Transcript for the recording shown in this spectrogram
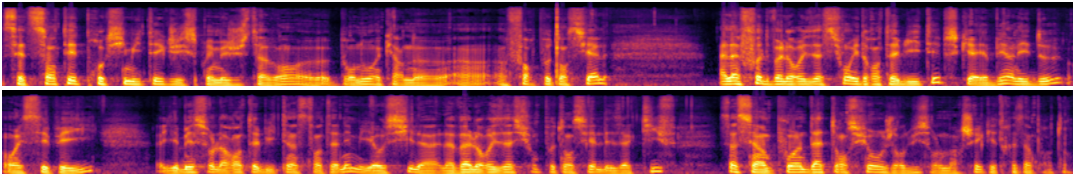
cette santé de proximité que j'exprimais juste avant, euh, pour nous, incarne un, un fort potentiel à la fois de valorisation et de rentabilité, parce qu'il y a bien les deux en SCPI. Il y a bien sûr la rentabilité instantanée, mais il y a aussi la, valorisation potentielle des actifs. Ça, c'est un point d'attention aujourd'hui sur le marché qui est très important.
